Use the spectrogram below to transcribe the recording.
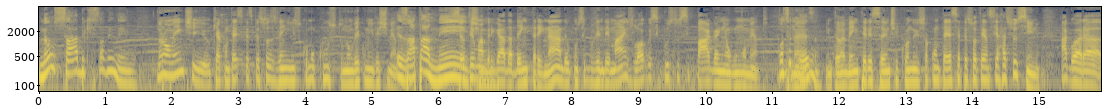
não sabe o que está vendendo. Normalmente, o que acontece é que as pessoas veem isso como custo, não vê como investimento. Exatamente. Se eu tenho uma brigada bem treinada, eu consigo vender mais, logo esse custo se paga em algum momento. Com certeza. né? Então é bem interessante quando isso acontece, a pessoa tem esse raciocínio. Agora,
